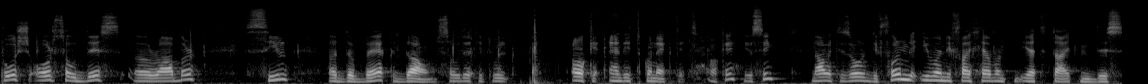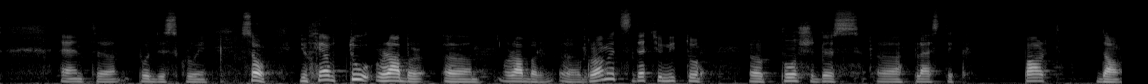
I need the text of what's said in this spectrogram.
push also this uh, rubber seal at the back down so that it will okay and it connected. Okay you see? Now it is already firmly even if I haven't yet tightened this and uh, put this screw in. So you have two rubber um, rubber uh, grommets that you need to push this uh, plastic part down.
